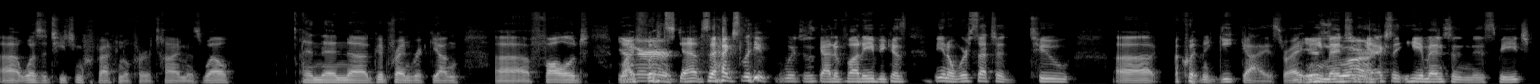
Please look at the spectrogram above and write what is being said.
Uh, was a teaching professional for a time as well and then uh, good friend Rick Young uh, followed Younger. my footsteps actually, which is kind of funny because you know we're such a two uh, equipment geek guys, right? Yes, he mentioned he actually he mentioned in his speech.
